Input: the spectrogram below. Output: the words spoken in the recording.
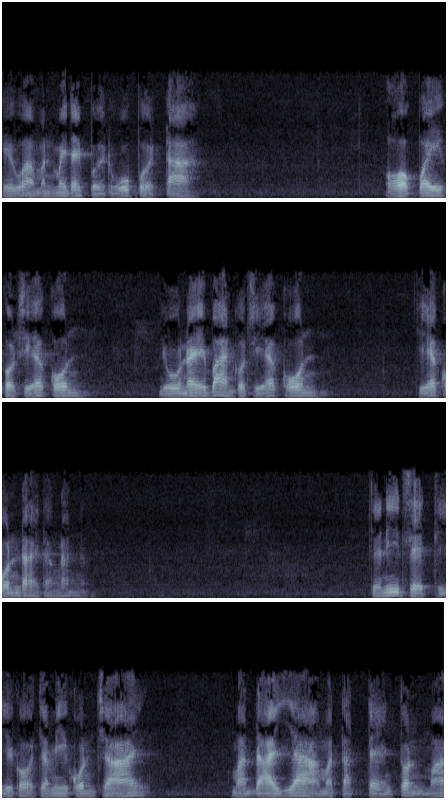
คือว่ามันไม่ได้เปิดหูเปิดตา ออกไปก็เสียคน อยู่ในบ้านก็เสียคน เสียคนได้ทั้งนั้นทีนี้เศรษฐีก็จะมีคนใช้ มาดายหญ้ามาตัดแต่งต้นไม้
